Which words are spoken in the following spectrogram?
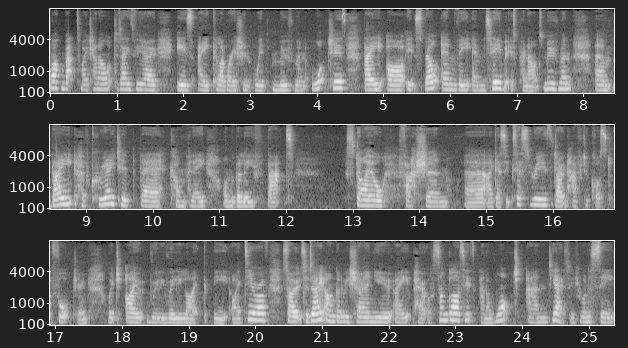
Welcome back to my channel. Today's video is a collaboration with Movement Watches. They are, it's spelled MVMT but it's pronounced Movement. Um, they have created their company on the belief that style, fashion, uh, I guess accessories don't have to cost a fortune which I really really like the idea of so today I'm going to be showing you a pair of sunglasses and a watch and yeah so if you want to see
